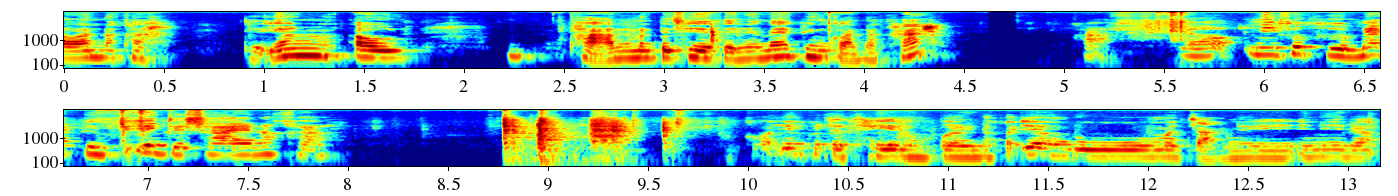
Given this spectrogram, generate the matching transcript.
ร้อนนะคะ เดี๋ยวเอี้ยังเอาฐานมันไปเทใส่ในแม่พิมพ์ก่อนนะคะ ค่ะ แล้วนี่ก็คือแม่พิมพ์ที่เอียงจะใช้นะคะ ก็เอียงก็จะเทลงไปนะคะเอียงดูมาจากในนนี้แล้ว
